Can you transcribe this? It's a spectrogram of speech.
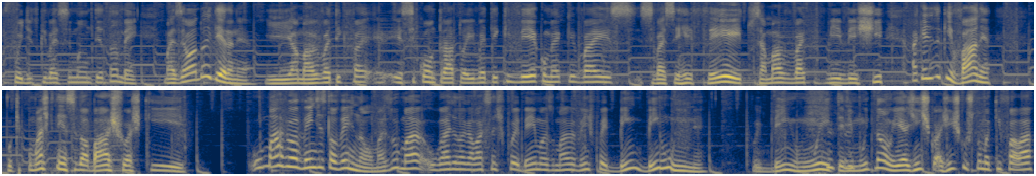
foi dito que vai se manter também. Mas é uma doideira, né? E a Marvel vai ter que esse contrato aí vai ter que ver como é que vai se vai ser refeito, se a Marvel vai investir. Acredito que vá, né? Porque por mais que tenha sido abaixo, acho que o Marvel Avengers talvez não, mas o, Mar o Guardião da Galáxia foi bem, mas o Marvel Avengers foi bem, bem ruim, né? Foi bem ruim, teve muito. Não, e a gente, a gente costuma aqui falar.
